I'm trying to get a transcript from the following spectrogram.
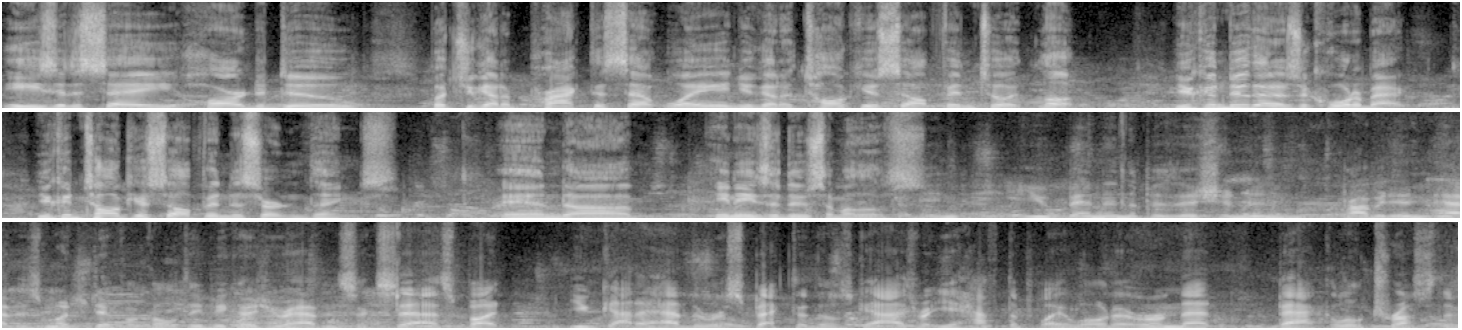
easy to say, hard to do. But you got to practice that way, and you got to talk yourself into it. Look, you can do that as a quarterback. You can talk yourself into certain things, and uh, he needs to do some of those. You've been in the position and probably didn't have as much difficulty because you were having success, but you've got to have the respect of those guys, right? You have to play well to earn that back, a little trust there.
